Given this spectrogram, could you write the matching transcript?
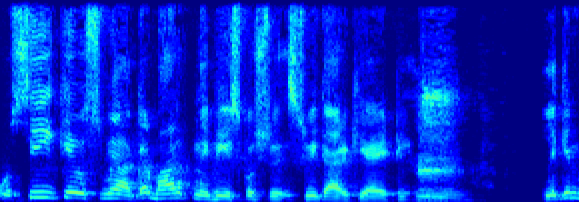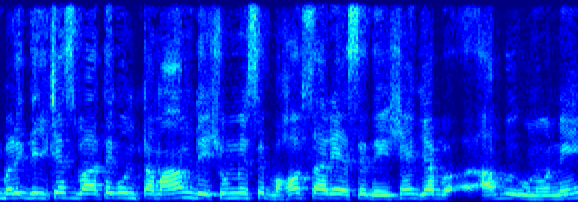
उसी के उसमें आकर भारत ने भी इसको स्वीकार किया एटी हम्म। लेकिन बड़ी दिलचस्प बात है कि उन तमाम देशों में से बहुत सारे ऐसे देश हैं जब अब उन्होंने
